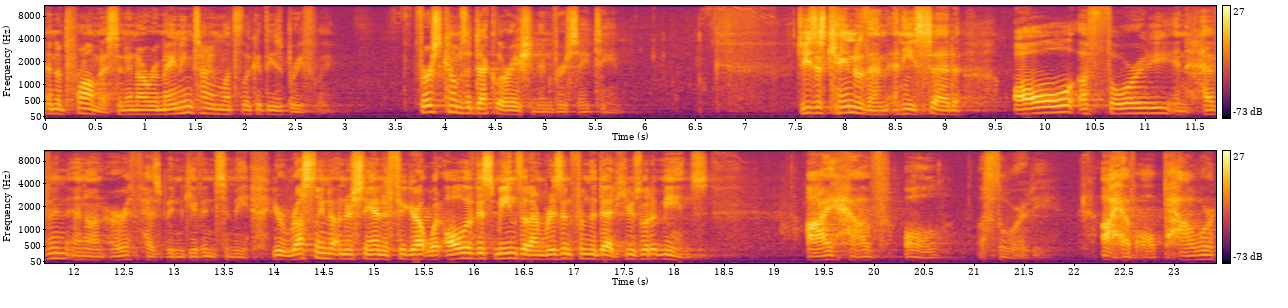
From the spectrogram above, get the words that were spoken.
and a promise. And in our remaining time, let's look at these briefly. First comes a declaration in verse 18. Jesus came to them and he said, all authority in heaven and on earth has been given to me. You're wrestling to understand and figure out what all of this means that I'm risen from the dead. Here's what it means I have all authority. I have all power.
